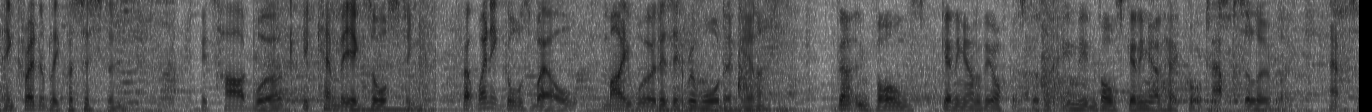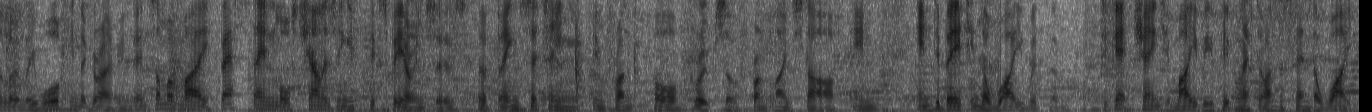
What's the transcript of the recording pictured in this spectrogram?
incredibly persistent. It's hard work. It can be exhausting, but when it goes well, my word, is it rewarding? You know. That involves getting out of the office, doesn't it? It involves getting out of headquarters. Absolutely. Absolutely, walking the ground. And some of my best and most challenging experiences have been sitting in front of groups of frontline staff and, and debating the why with them. To get change, in my view, people have to understand the why.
